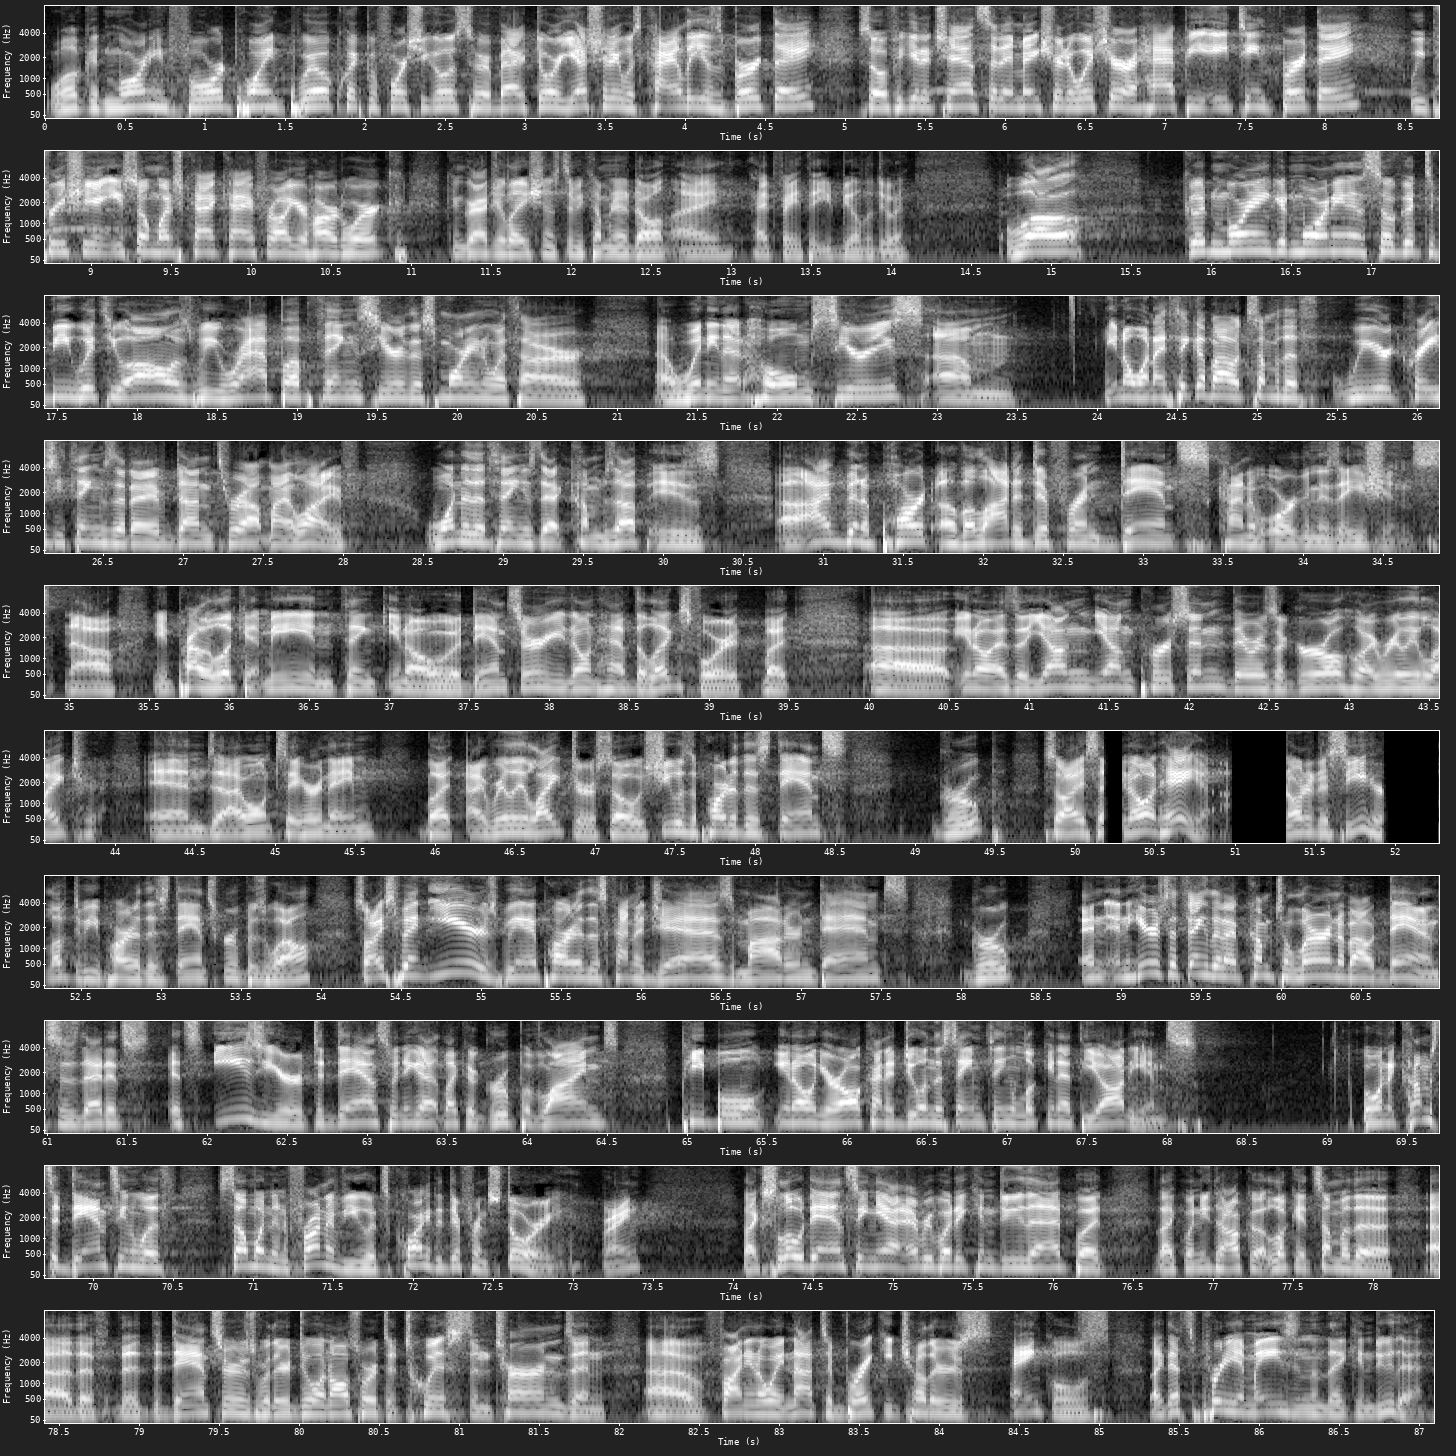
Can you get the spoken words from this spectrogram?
Well, good morning, Forward Point. Real quick before she goes to her back door. Yesterday was Kylie's birthday, so if you get a chance today, make sure to wish her a happy 18th birthday. We appreciate you so much, Kai Kai, for all your hard work. Congratulations to becoming an adult. I had faith that you'd be able to do it. Well, good morning, good morning. It's so good to be with you all as we wrap up things here this morning with our uh, Winning at Home series. Um, you know, when I think about some of the th- weird, crazy things that I have done throughout my life, one of the things that comes up is uh, I've been a part of a lot of different dance kind of organizations. Now, you probably look at me and think, you know, a dancer, you don't have the legs for it. But, uh, you know, as a young, young person, there was a girl who I really liked, and uh, I won't say her name, but I really liked her. So she was a part of this dance group. So I said, you know what, hey, in order to see her, love to be part of this dance group as well. So I spent years being a part of this kind of jazz, modern dance group. And, and here's the thing that I've come to learn about dance is that it's it's easier to dance when you got like a group of lines, people, you know, and you're all kind of doing the same thing, looking at the audience. But when it comes to dancing with someone in front of you, it's quite a different story, right? Like slow dancing, yeah, everybody can do that. But like when you talk, look at some of the, uh, the, the, the, dancers where they're doing all sorts of twists and turns and uh, finding a way not to break each other's ankles, like that's pretty amazing that they can do that.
